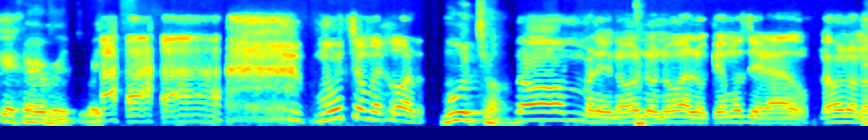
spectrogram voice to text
que Herbert, güey. Mucho mejor. Mucho. No, hombre, no, no, no, a lo que hemos llegado. No, no, no.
